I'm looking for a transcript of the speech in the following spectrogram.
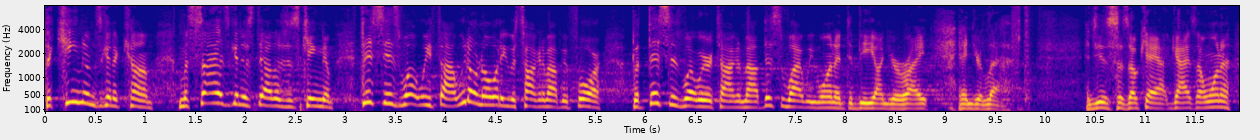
The kingdom's going to come. Messiah's going to establish his kingdom. This is what we thought. We don't know what he was talking about before, but this is what we were talking about. This is why we wanted to be on your right and your left. And Jesus says, okay, guys, I want to,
